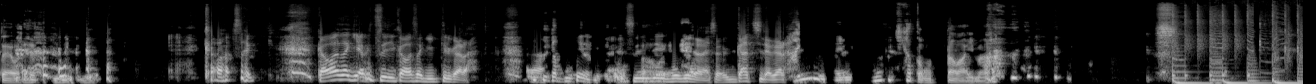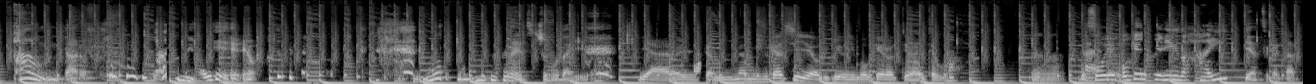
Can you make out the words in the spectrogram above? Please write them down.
たよ、俺。川崎、川崎は普通に川崎行ってるから。川崎がボケなのかと思ったわ全然ボケじゃないそれガチだから。川崎かと思ったわ、今。パンだろ。パンねえよ。もっと明確なやつちょうだいよ。いや、なんかみんな難しいよ、急にボケろって言われても。うん、でそういうボケのタイミングの「はい」ってやつが大事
